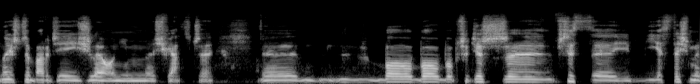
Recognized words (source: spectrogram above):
no jeszcze bardziej źle o nim świadczy. E, bo, bo, bo przecież e, wszyscy jesteśmy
